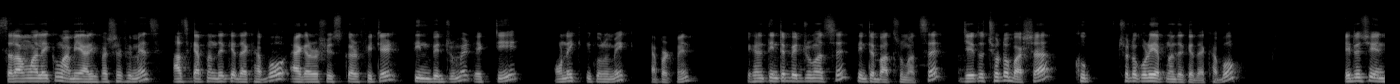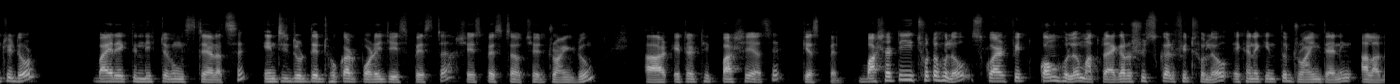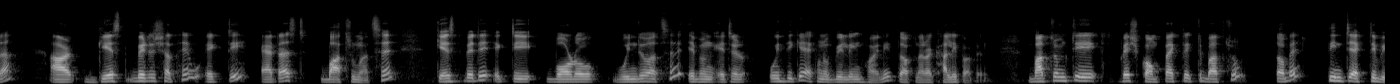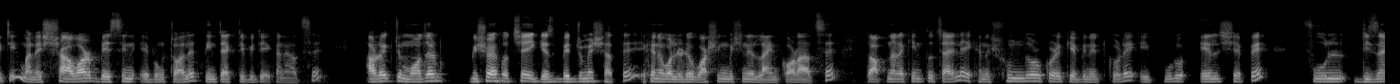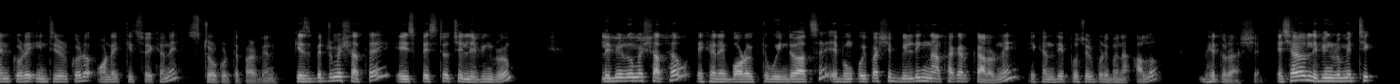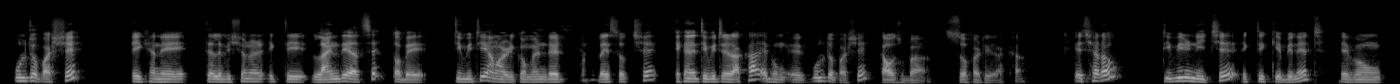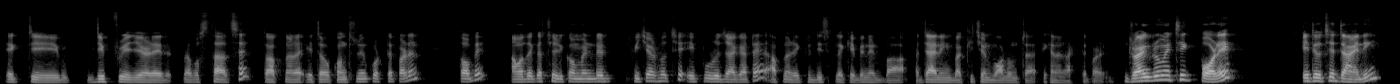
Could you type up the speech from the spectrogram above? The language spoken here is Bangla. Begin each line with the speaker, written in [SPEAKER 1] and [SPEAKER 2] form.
[SPEAKER 1] সালামু আলাইকুম, আমি আরিফ আশরাফ ইমেজ। আজকে আপনাদেরকে দেখাবো এগারোশো স্কোয়ার ফিটের তিন বেডরুমের একটি অনেক ইকোনমিক অ্যাপার্টমেন্ট এখানে তিনটে বেডরুম আছে, তিনটে বাথরুম আছে। যেহেতু ছোট বাসা, খুব ছোট করেই আপনাদেরকে দেখাবো। এটা হচ্ছে এন্ট্রি ডোর বাইরে একটি লিফট এবং স্টেয়ার আছে। এন্ট্রি ডোর দিয়ে ঢোকার পরে যে স্পেসটা সেই স্পেসটা হচ্ছে ড্রয়িং রুম আর এটার ঠিক পাশে আছে গেস্ট বেড বাসাটি ছোট হলেও স্কোয়ার ফিট কম হলেও, মাত্র এগারোশো স্কোয়ার ফিট হলেও, এখানে কিন্তু ড্রয়িং ডাইনিং আলাদা। আর গেস্ট বেডের সাথে একটি অ্যাটাচড বাথরুম আছে। গেস্ট বেডে একটি বড় উইন্ডো আছে এবং এটার ওই দিকে এখনও বিল্ডিং হয়নি, তো আপনারা খালি পাবেন। বাথরুমটি বেশ কম্প্যাক্ট একটি বাথরুম তবে তিনটে অ্যাক্টিভিটি মানে শাওয়ার বেসিন এবং টয়লেট তিনটে অ্যাক্টিভিটি এখানে আছে। আরও একটি মজার বিষয় হচ্ছে এই গেস্ট বেডরুমের সাথে এখানে অলরেডি ওয়াশিং মেশিনের লাইন করা আছে। তো আপনারা কিন্তু চাইলে এখানে সুন্দর করে ক্যাবিনেট করে এই পুরো এল শেপে ফুল ডিজাইন করে ইন্টেরিয়র করে অনেক কিছু এখানে স্টোর করতে পারবেন। গেস্ট বেডরুমের সাথে এই স্পেসটা হচ্ছে লিভিং রুম লিভিং রুমের সাথেও এখানে বড় একটু উইন্ডো আছে এবং ওই পাশে বিল্ডিং না থাকার কারণে এখান দিয়ে প্রচুর পরিমাণে আলো ভেতরে আসে। এছাড়াও লিভিং রুমের ঠিক উল্টো পাশে এখানে টেলিভিশনের একটি লাইন দিয়ে আছে, তবে টিভিটি আমার রিকমেন্ডেড প্লেস হচ্ছে এখানে টিভিটি রাখা এবং এর উল্টো পাশে কাউচ বা সোফাটি রাখা। এছাড়াও টিভির নিচে একটি ক্যাবিনেট এবং একটি ডিপ ফ্রিজারের ব্যবস্থা আছে, তো আপনারা এটাও কন্টিনিউ করতে পারেন। তবে আমাদের কাছে রিকমেন্ডেড ফিচার হচ্ছে এই পুরো জায়গাটায় আপনার একটি ডিসপ্লে ক্যাবিনেট বা ডাইনিং বা কিচেন ওয়াগনটা এখানে রাখতে পারেন। ড্রয়িং রুমের ঠিক পরে এটা হচ্ছে ডাইনিং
